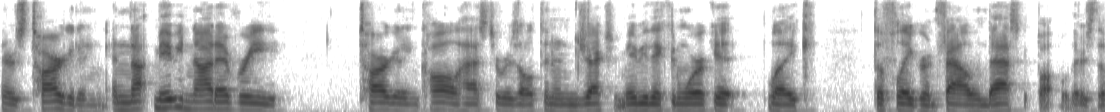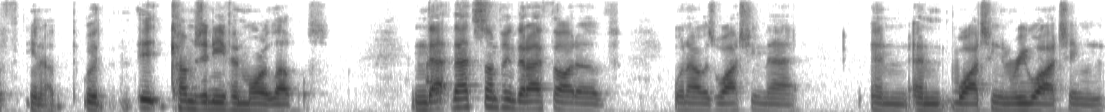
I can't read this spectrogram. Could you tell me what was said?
there's targeting and not maybe not every targeting call has to result in an injection. Maybe they can work it like the flagrant foul in basketball. There's the you know with, it comes in even more levels, and that that's something that I thought of when I was watching that and and watching and rewatching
